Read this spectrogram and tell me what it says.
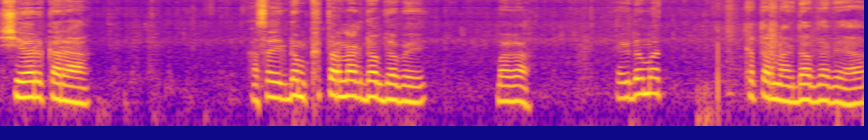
शेअर करा. असा एकदम खतरनाक धबधबा आहे. बघा एकदमच खतरनाक धबधबा आहे हा.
